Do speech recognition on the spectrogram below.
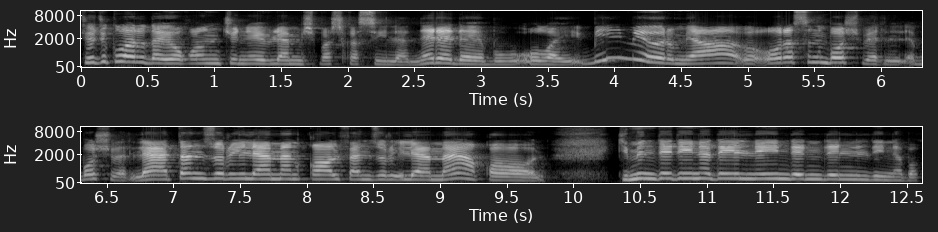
Çocukları da yok onun için evlenmiş başkasıyla. Nerede bu olay? Bilmiyorum ya. Orasını boş ver. Boş ver. La tenzur ila men kal fenzur ila ma kal. Kimin dediğine değil neyin denildiğine bak.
